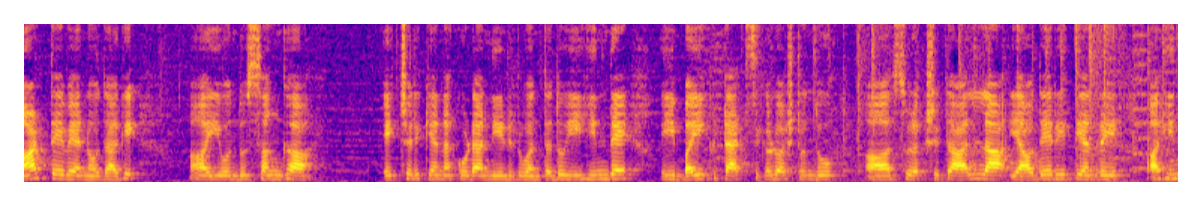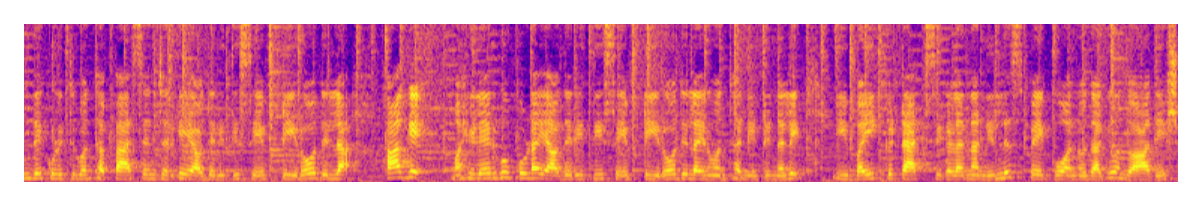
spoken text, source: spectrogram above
ಮಾಡ್ತೇವೆ ಅನ್ನೋದಾಗಿ ಈ ಒಂದು ಸಂಘ ಎಚ್ಚರಿಕೆಯನ್ನು ಕೂಡ ನೀಡಿರುವಂಥದ್ದು ಈ ಹಿಂದೆ ಈ ಬೈಕ್ ಟ್ಯಾಕ್ಸಿಗಳು ಅಷ್ಟೊಂದು ಸುರಕ್ಷಿತ ಅಲ್ಲ. ಯಾವುದೇ ರೀತಿ ಅಂದರೆ ಹಿಂದೆ ಕುಳಿತಿರುವಂಥ ಪ್ಯಾಸೆಂಜರ್ಗೆ ಯಾವುದೇ ರೀತಿ ಸೇಫ್ಟಿ ಇರೋದಿಲ್ಲ. ಹಾಗೆ ಮಹಿಳೆಯರಿಗೂ ಕೂಡ ಯಾವುದೇ ರೀತಿ ಸೇಫ್ಟಿ ಇರೋದಿಲ್ಲ ಎನ್ನುವಂಥ ನಿಟ್ಟಿನಲ್ಲಿ ಈ ಬೈಕ್ ಟ್ಯಾಕ್ಸಿಗಳನ್ನು ನಿಲ್ಲಿಸಬೇಕು ಅನ್ನೋದಾಗಿ ಒಂದು ಆದೇಶ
